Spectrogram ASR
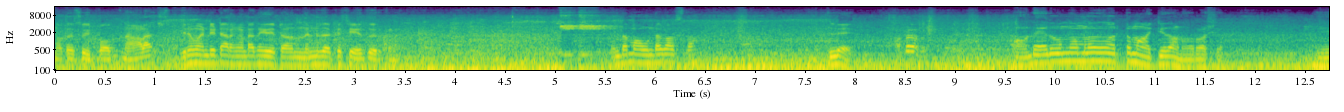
മൊത്തം സ്വിപ്പ് ഇപ്പോൾ നാളെ ഇതിന് വേണ്ടിയിട്ട് ഇറങ്ങണ്ടെന്ന് ചെയ്തിട്ടാണ് ഇന്നെ ഇതൊക്കെ ചെയ്ത് തീർക്കണം. എന്താ മൗണ്ടൊക്കെ അവസ്ഥ? ഇല്ലേ? മൗണ്ട് ഏതൊന്നും നമ്മൾ ഒറ്റ മാറ്റിയതാണ് ഒരു പ്രാവശ്യം. ഇനി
